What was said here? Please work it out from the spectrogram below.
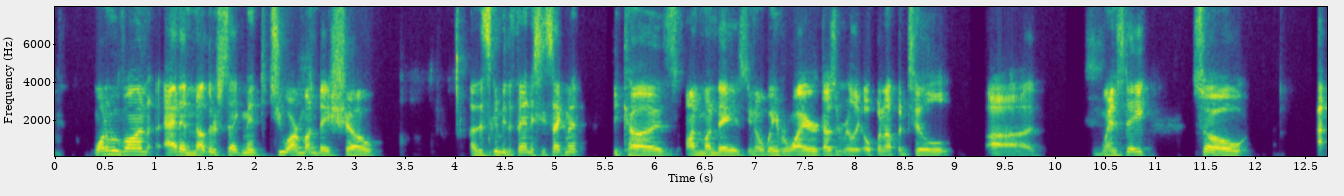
yep. want to move on? Add another segment to our Monday show. Uh, this is going to be the fantasy segment because on Mondays, you know, waiver wire doesn't really open up until uh, Wednesday. So I,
